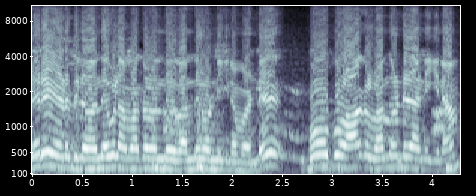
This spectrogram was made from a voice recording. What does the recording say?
நிறைய இடத்துல வந்து இவ்வளவு மக்கள் வந்து வந்து கொண்டு நிக்கணும்னு போ போ ஆக்கள் வந்து கொண்டு தான் நிற்கணும்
